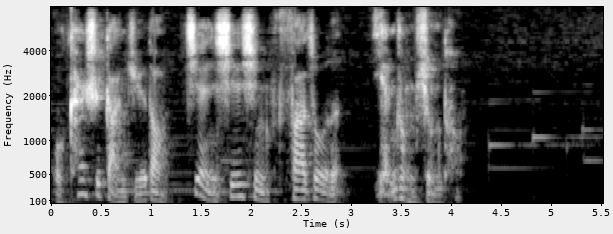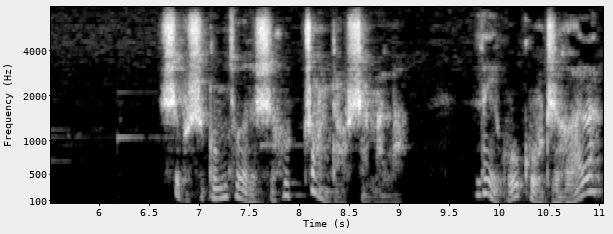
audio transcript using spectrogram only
我开始感觉到间歇性发作的。严重胸痛，是不是工作的时候撞到什么了，肋骨骨折了？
